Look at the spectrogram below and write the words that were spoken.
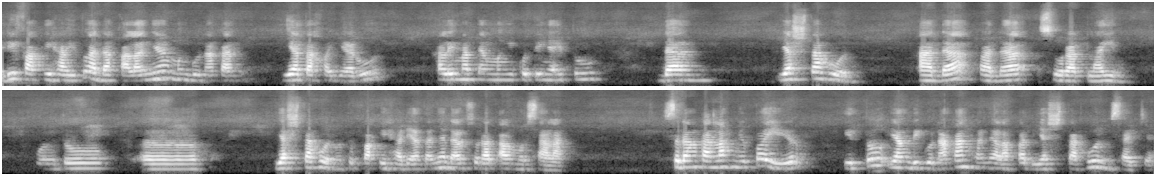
jadi fakihah itu ada kalanya menggunakan ya takhayyaru, kalimat yang mengikutinya itu dan yastahun ada pada surat lain untuk uh, yashtahun untuk fakihah di antaranya dalam surat Al-Mursalat. Sedangkan lahmi toir itu yang digunakan hanya lafad yashtahun saja.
